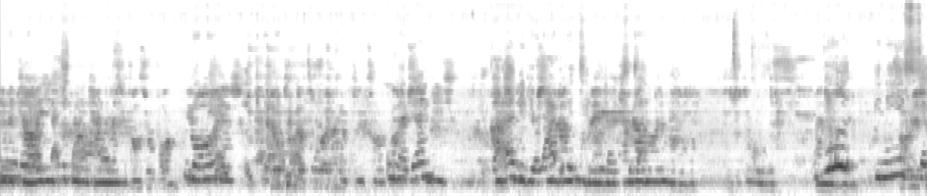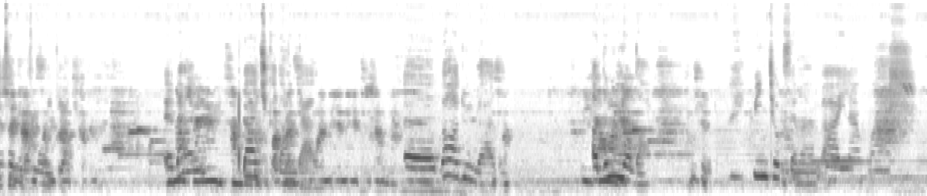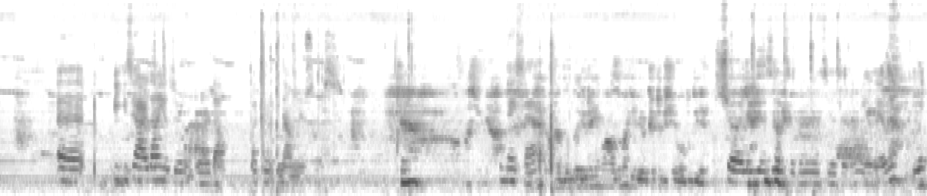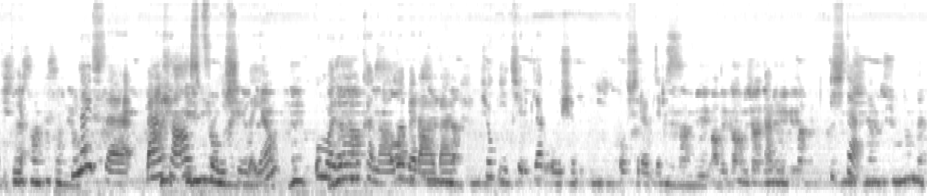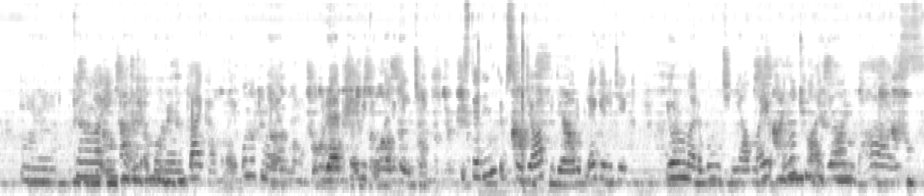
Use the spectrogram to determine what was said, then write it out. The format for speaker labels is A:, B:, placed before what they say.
A: Evet ya iyi hissetmiyorum kendimi.
B: Tansiyon falan mı?
A: Hayır.
B: Terapi yaptım.
C: Umarım güzel videolar size.
B: Üzüldüm oldu.
C: Bu günü
B: bir
C: size tanıtım. E, ben Belçika'dan geldim. E, daha dün geldim. Adım Yoda. Beni çok seven bir ailem var. E, bilgisayardan yazıyorum bu arada. Bakın inanmıyorsunuz. Neyse.
B: Her aradığımda yüreğim ağzıma geliyor kötü bir şey oldu diye.
C: Şöyle yazı yazalım, yazı yazalım, yazı yazalım. Neyse ben şu an sıfır yaşındayım. Umarım bu kanalda beraber çok iyi içerikler oluşabilir, oluşturabiliriz. İşte hmm, kanala ilk önce abone olup like atmayı unutmayın. RP videoları gelecek. İstediğiniz gibi soru cevap videoları bile gelecek. Yorumlara bunun için yazmayı unutmayın. Bye.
